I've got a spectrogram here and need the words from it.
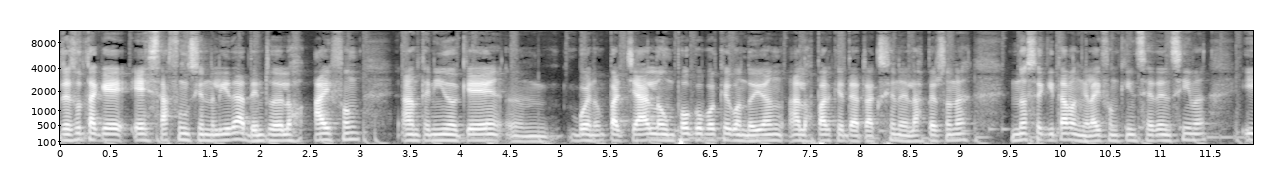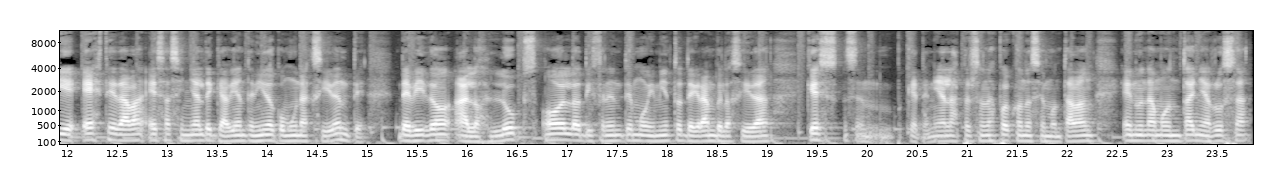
Resulta que esa funcionalidad dentro de los iPhone han tenido que, em, bueno, parchearlo un poco porque cuando iban a los parques de atracciones las personas no se quitaban el iPhone 15 de encima y este daba esa señal de que habían tenido como un accidente debido a los loops o los diferentes movimientos de gran velocidad que, que tenían las personas pues cuando se montaban en una montaña rusa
